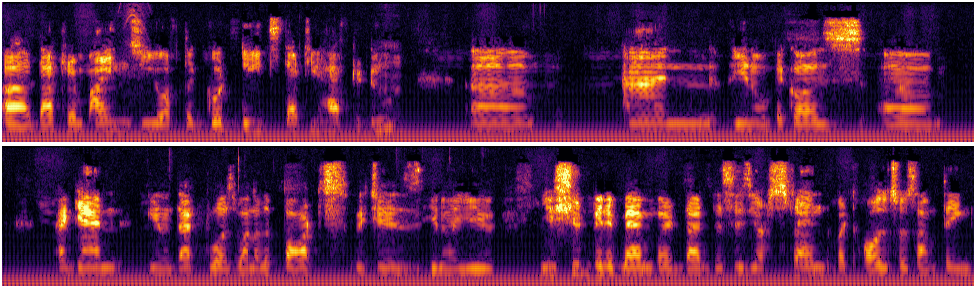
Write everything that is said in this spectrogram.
uh, that reminds you of the good deeds that you have to do mm-hmm. um, and you know because um, again you know that was one of the parts which is you know you you should be remembered that this is your strength but also something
